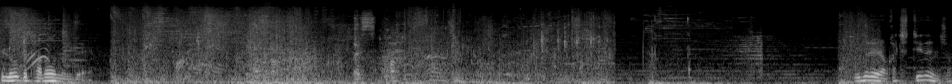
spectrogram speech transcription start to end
빌로우도 다 넣었는데 나이스. 컷. 오늘이랑 같이 뛰는 중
